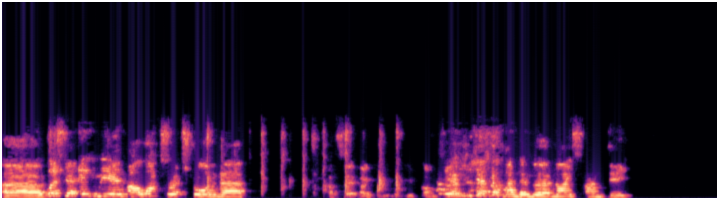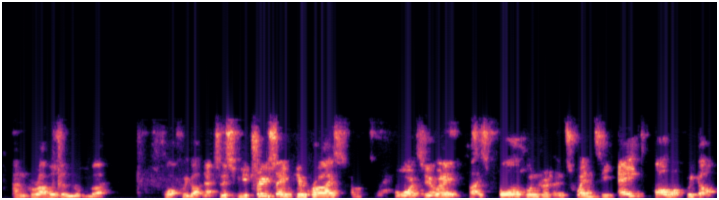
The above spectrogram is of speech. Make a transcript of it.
Uh, let's get Amy in, our waxer extraordinaire. I'd say thank you. I'm very- get your hand in there, nice and deep, and grab us a number. What have we got next? So this is for your True Sapien prize. 428. That is 428. Paul, what have we got?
